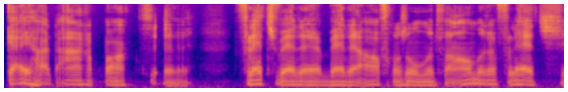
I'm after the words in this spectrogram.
keihard aangepakt. Eh, flats werden, werden afgezonderd van andere flats.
